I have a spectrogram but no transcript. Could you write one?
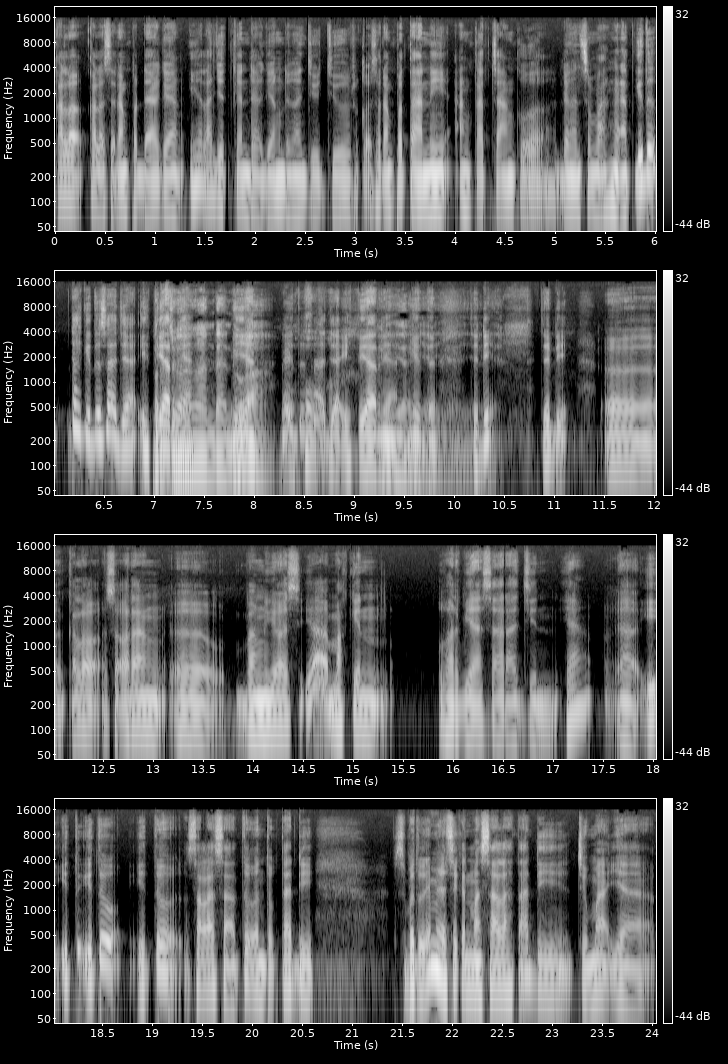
Kalau kalau sedang pedagang, ya lanjutkan dagang dengan jujur. Kalau sedang petani, angkat cangkul dengan semangat gitu. Dah gitu saja ikhtiarnya. Perjuangan dan doa. Iya, nah, itu Oh. saja ikhtiarnya Iya, gitu. iya, iya, iya, Jadi jadi eh, kalau seorang eh, Bang Yos ya makin luar biasa rajin ya. Ya, itu itu itu salah satu untuk tadi. Sebetulnya menyelesaikan masalah tadi cuma ya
